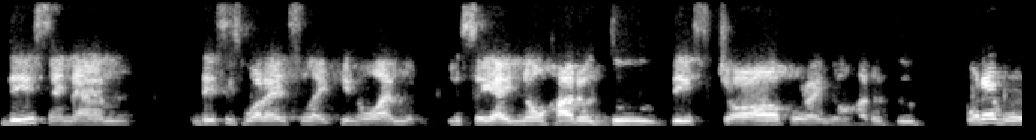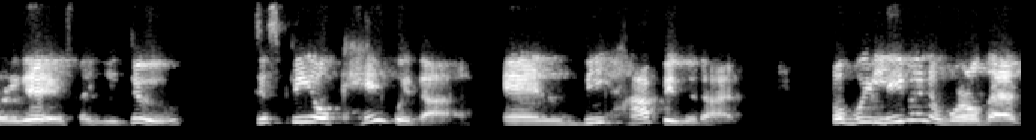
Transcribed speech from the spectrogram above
this and I'm this is what I like, you know, I'm let's say I know how to do this job or I know how to do whatever it is that you do. Just be okay with that and be happy with that but we live in a world that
